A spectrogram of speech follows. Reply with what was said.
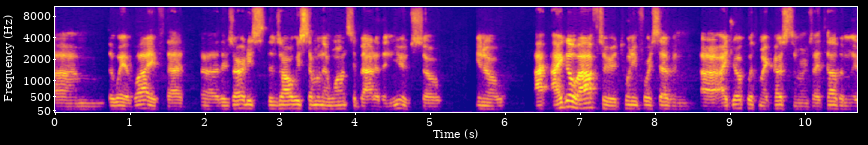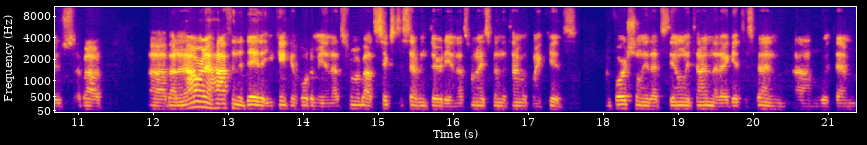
um, the way of life that uh, there's already there's always someone that wants it better than you. So, you know, I, I go after it 24 seven. Uh, I joke with my customers. I tell them there's about uh, about an hour and a half in the day that you can't get hold of me, and that's from about six to 7:30, and that's when I spend the time with my kids. Unfortunately, that's the only time that I get to spend um, with them.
